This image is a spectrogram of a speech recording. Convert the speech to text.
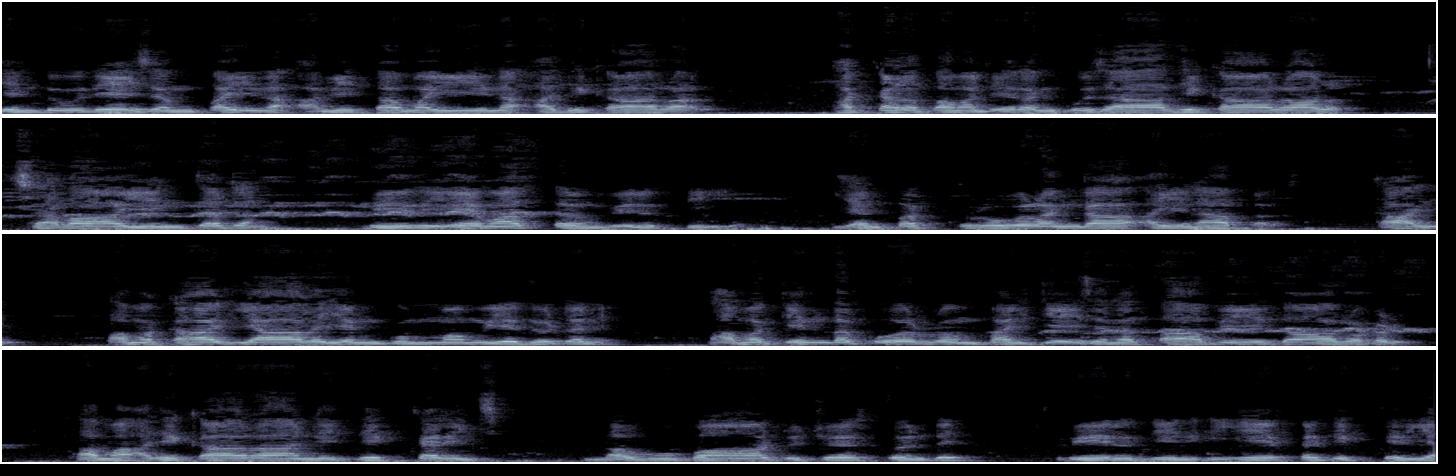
హిందూ దేశం పైన అమితమైన అధికారాలు. అక్కడ తమ నిరంకుశాధికారాలు చలాయించడం వీరు ఏమాత్రం వెనుక్కి ఎంత క్రూరంగా అయినా కానీ తమ కార్యాలయం గుమ్మం ఎదుటని తమ కింద పూర్వం పనిచేసిన తాబేదారొకడు తమ అధికారాన్ని ధిక్కరించి నవ్వుబాటు చేస్తుంటే వీరు దీనికి ఏ ప్రతిక్రియ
